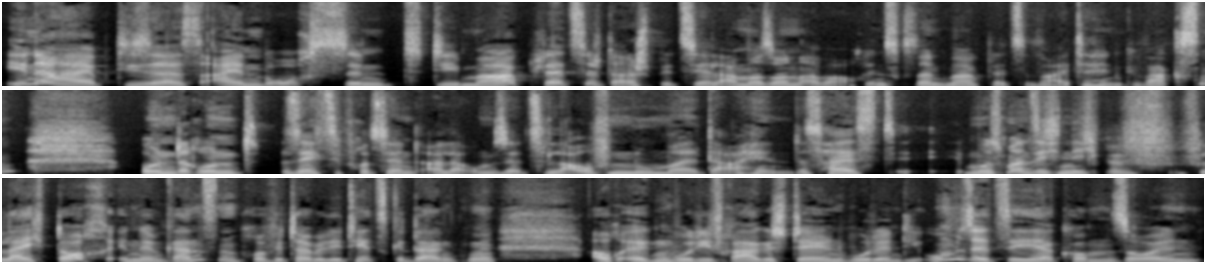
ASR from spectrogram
innerhalb dieses Einbruchs sind die Marktplätze, da speziell Amazon, aber auch insgesamt Marktplätze weiterhin gewachsen. Und rund 60 Prozent aller Umsätze laufen nun mal dahin. Das heißt, muss man sich nicht vielleicht doch in dem ganzen Profitabilitätsgedanken auch irgendwo die Frage stellen, wo denn die Umsätze herkommen sollen,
